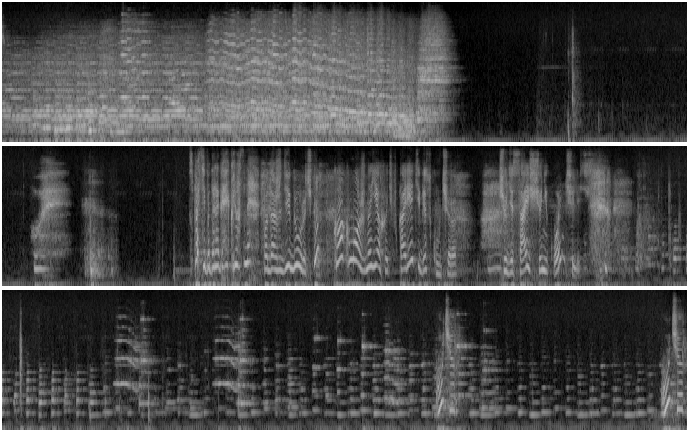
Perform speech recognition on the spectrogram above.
Ой. Спасибо, дорогая крестная. Подожди, дурочка. Как можно ехать в карете без кучера? Чудеса еще не кончились. Кучер.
